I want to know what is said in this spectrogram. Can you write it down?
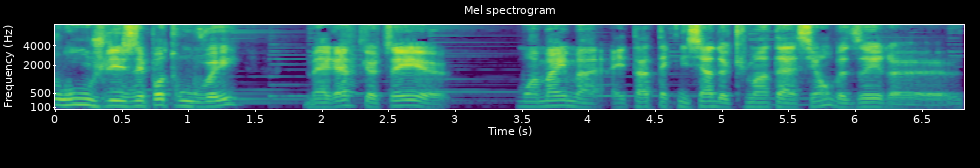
ou je les ai pas trouvés, mais reste que, tu sais, euh, moi-même, étant technicien de documentation, veut dire, euh,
